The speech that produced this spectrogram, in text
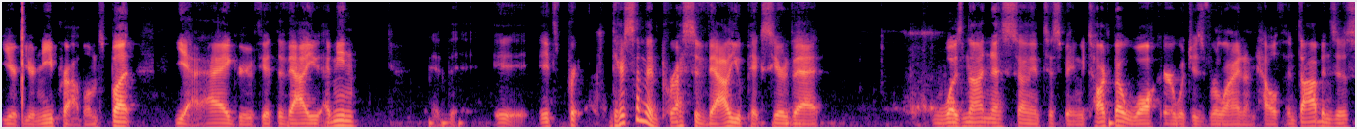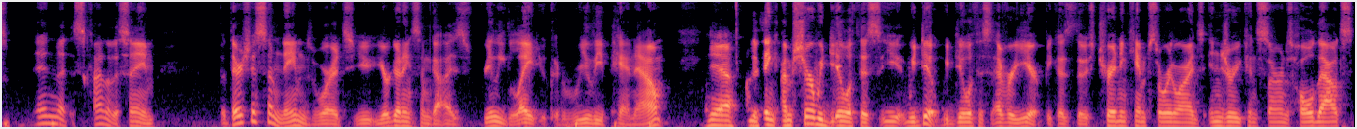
your your knee problems, but yeah, I agree with you at the value. I mean it, it's pre- there's some impressive value picks here that was not necessarily anticipating. We talked about Walker, which is reliant on health, and Dobbins is, and it's kind of the same. But there's just some names where it's you, are getting some guys really late who could really pan out. Yeah, I think I'm sure we deal with this. We do. We deal with this every year because those training camp storylines, injury concerns, holdouts,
